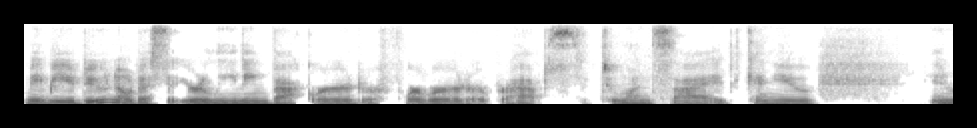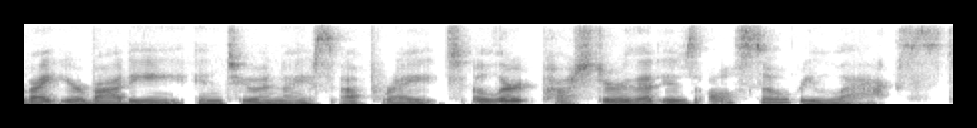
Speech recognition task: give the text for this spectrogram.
Maybe you do notice that you're leaning backward or forward or perhaps to one side. Can you invite your body into a nice, upright, alert posture that is also relaxed?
